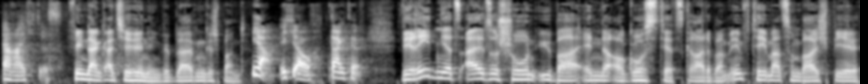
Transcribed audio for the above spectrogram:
erreicht ist. Vielen Dank, Antje Höning. Wir bleiben gespannt. Ja, ich auch. Danke. Wir reden jetzt also schon über Ende August, jetzt gerade beim Impfthema zum Beispiel.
